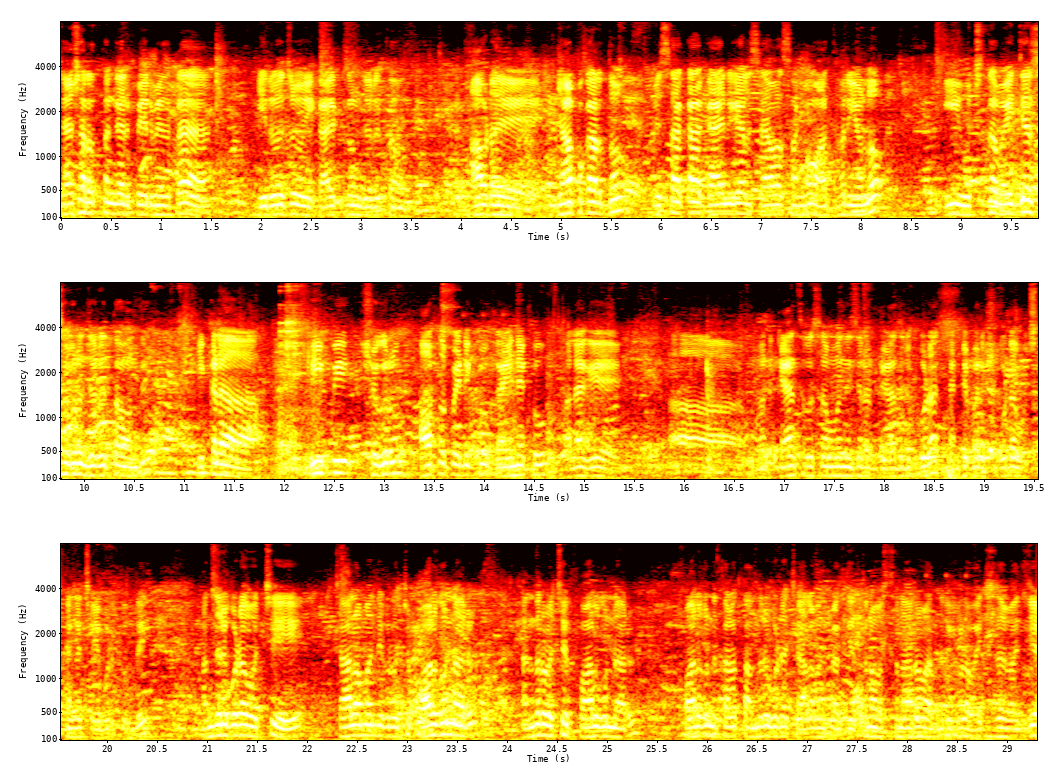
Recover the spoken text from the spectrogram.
శేషరత్నం గారి పేరు మీదట ఈరోజు ఈ కార్యక్రమం జరుగుతూ ఉంది. ఆవిడ జ్ఞాపకార్థం విశాఖ గాయన సేవా సంఘం ఆధ్వర్యంలో ఈ ఉచిత వైద్య శిబిరం జరుగుతూ ఉంది. ఇక్కడ బీపీ షుగరు ఆర్థోపెడిక్ గైనకు అలాగే మన క్యాన్సర్కి సంబంధించిన వ్యాధులకు కూడా కంటి పరీక్ష కూడా ఉచితంగా చేయబడుతుంది. అందరూ కూడా వచ్చి చాలామంది ఇక్కడ వచ్చి పాల్గొన్నారు. అందరూ వచ్చి పాల్గొన్నారు. పాల్గొన్న తర్వాత అందరూ కూడా చాలామంది పెద్ద ఎత్తున వస్తున్నారు. అందరికీ కూడా వైద్య వైద్య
